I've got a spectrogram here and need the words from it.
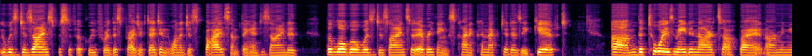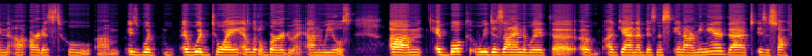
it was designed specifically for this project. I didn't want to just buy something. I designed it the logo was designed so everything's kind of connected as a gift. Um, the toy is made in Artsakh by an Armenian uh, artist who um, is wood a wood toy, a little bird on wheels. Um, a book we designed with uh, a, again a business in Armenia that is a soft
